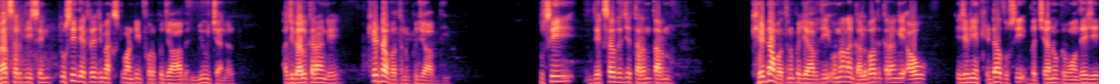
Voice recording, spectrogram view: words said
ਮੈਂ ਸਰਬਜੀਤ ਸਿੰਘ, ਤੁਸੀਂ ਦੇਖ ਰਹੇ ਜੀ ਮੈਕਸ 24 ਪੰਜਾਬ ਨਿਊਜ਼ ਚੈਨਲ ਅੱਜ ਗੱਲ ਕਰਾਂਗੇ ਖੇਡਾਂ ਵਤਨ ਪੰਜਾਬ ਦੀ। ਤੁਸੀਂ ਦੇਖ ਸਕਦੇ ਜੇ ਤਰਨ ਤਾਰਨ ਖੇਡਾਂ ਵਤਨ ਪੰਜਾਬ ਦੀ, ਉਹਨਾਂ ਨਾਲ ਗੱਲਬਾਤ ਕਰਾਂਗੇ। ਆਓ ਕਿ ਜਿਹੜੀਆਂ ਖੇਡਾਂ ਤੁਸੀਂ ਬੱਚਿਆਂ ਨੂੰ ਕਰਵਾਉਂਦੇ ਜੇ,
